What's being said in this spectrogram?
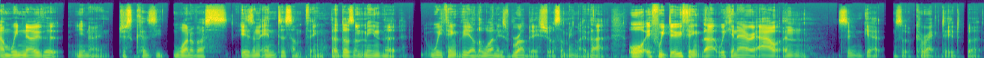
And we know that, you know, just cuz one of us isn't into something, that doesn't mean that we think the other one is rubbish or something like that. Or if we do think that, we can air it out and soon get sort of corrected, but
